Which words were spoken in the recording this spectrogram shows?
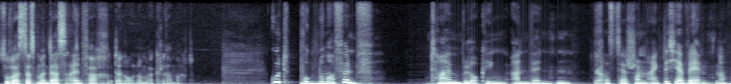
Sowas, dass man das einfach dann auch nochmal klar macht. Gut, Punkt Nummer fünf. Time-Blocking anwenden. Das ja. hast du ja schon eigentlich erwähnt, ne?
